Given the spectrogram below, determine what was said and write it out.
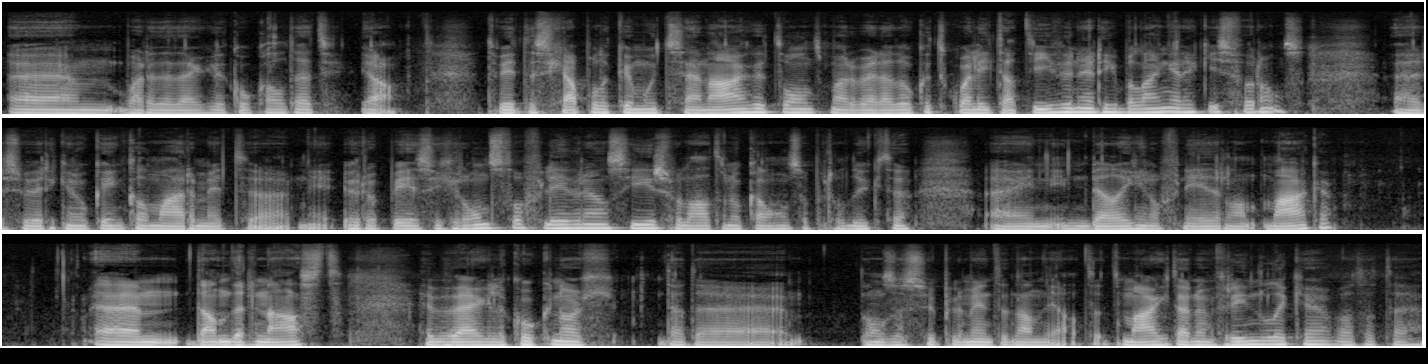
um, waar dat eigenlijk ook altijd ja, het wetenschappelijke moet zijn aangetoond, maar waar dat ook het kwalitatieve erg belangrijk is voor ons. Uh, dus we werken ook enkel maar met uh, nee, Europese grondstofleveranciers. We laten ook al onze producten in, in België of Nederland maken. Um, dan daarnaast hebben we eigenlijk ook nog dat uh, onze supplementen dan ja, het maagdarmvriendelijke, wat het, uh,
